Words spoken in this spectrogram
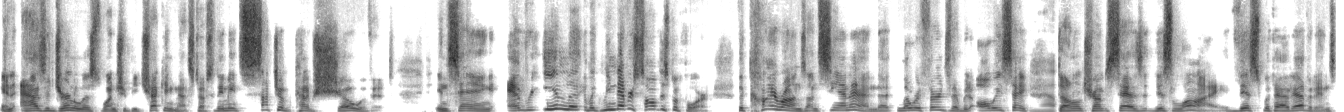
And as a journalist, one should be checking that stuff. So they made such a kind of show of it in saying every in the like we never saw this before. The chyrons on CNN, that lower thirds there would always say Yep. Donald Trump says this lie, this without evidence.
